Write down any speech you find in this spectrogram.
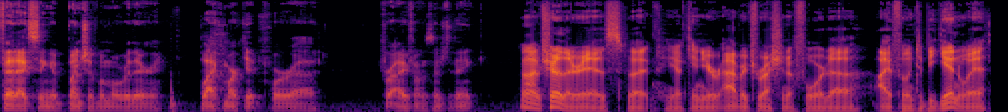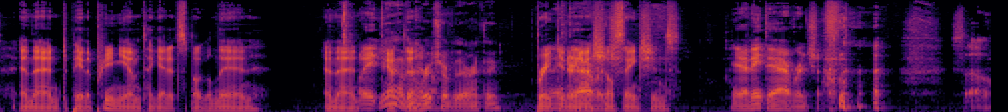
FedExing a bunch of them over there, black market for uh for iPhones, don't you think? Well, I'm sure there is, but you know, can your average Russian afford a iPhone to begin with, and then to pay the premium to get it smuggled in, and then Wait, you Yeah, have they're rich over there, aren't they? break Ain't the international sanctions? Yeah, it ain't the average. so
